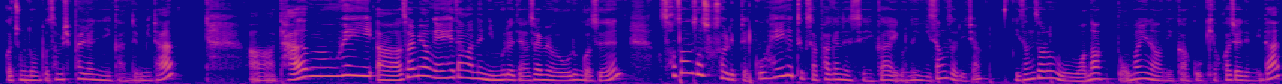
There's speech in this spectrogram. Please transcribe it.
국가총동법 38년이니까 안 됩니다. 어, 다음 회의 어, 설명에 해당하는 인물에 대한 설명을 옳은 것은 서전서숙 설립됐고 헤이그 특사 파견했으니까 이거는 이상설이죠. 이상설은 뭐 워낙 너무 많이 나오니까 꼭 기억하셔야 됩니다.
